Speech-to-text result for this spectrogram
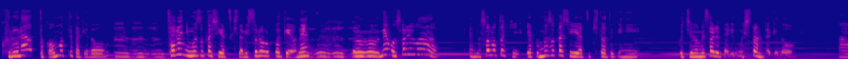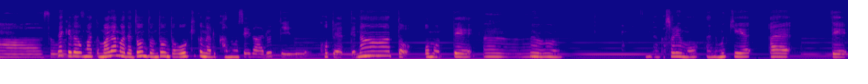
来るなとか思ってたけどうんうんうん。さらに難しいやつ来たりするわけよね。うんうんううん。んうん。うん、でもそれはあのその時やっぱ難しいやつ来た時に打ちのめされたりもしたんだけどああ、そうだけどまたまだまだどんどんどんどん大きくなる可能性があるっていうことやってなぁと思って。うんううん。んうん。なんかそれもあの向き合って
